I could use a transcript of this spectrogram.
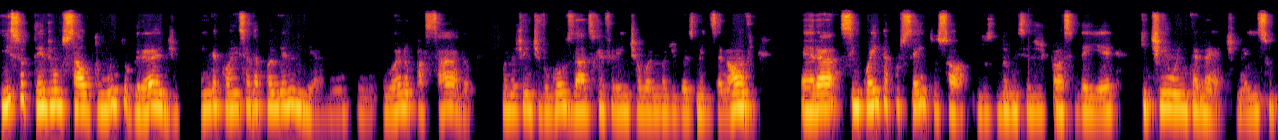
isso teve um salto muito grande em decorrência da pandemia. Né? O, o ano passado, quando a gente divulgou os dados referentes ao ano de 2019, era 50% só dos domicílios de classe D e E que tinham internet. Né? Isso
